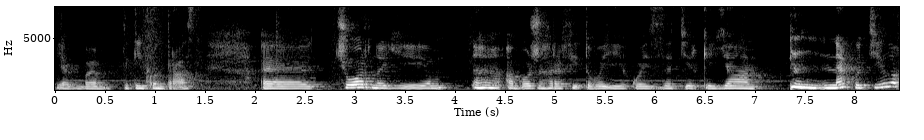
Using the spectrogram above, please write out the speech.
якби такий контраст. Е, чорної або ж графітової якоїсь затірки я не хотіла.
